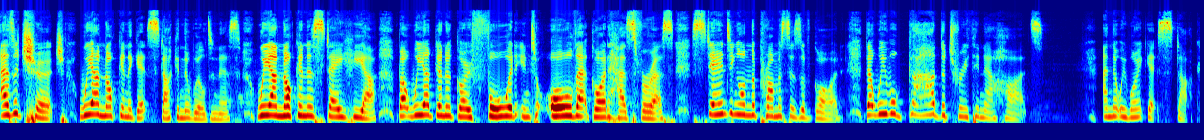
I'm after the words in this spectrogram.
as a church, we are not going to get stuck in the wilderness. We are not going to stay here, but we are going to go forward into all that God has for us. Stand standing on the promises of God, that we will guard the truth in our hearts, and that we won't get stuck.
